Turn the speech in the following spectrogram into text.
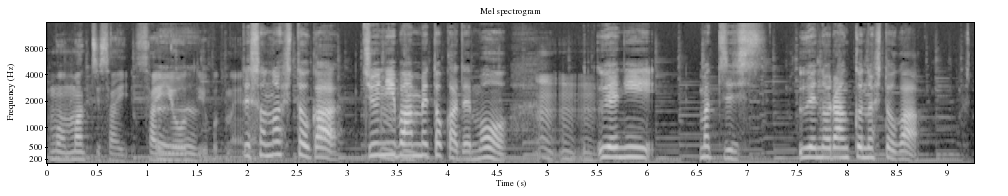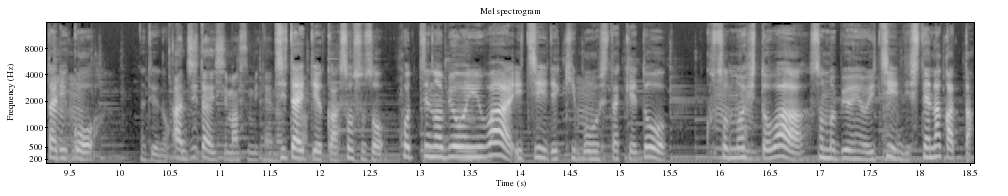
もうマッチ採採用っていうことなんやね。でその人が12番目とかでもうんうんうん。上にマッチし上のランクの人が2人こう、なんていうの？あ辞退しますみたいな。辞退っていうかそうそうそう。こっちの病院は1位で希望したけど、その人はその病院を1位にしてなかった、っ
